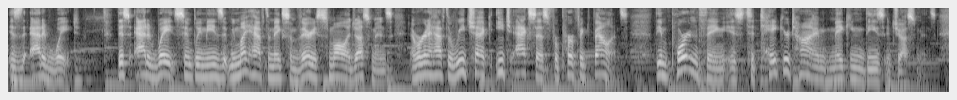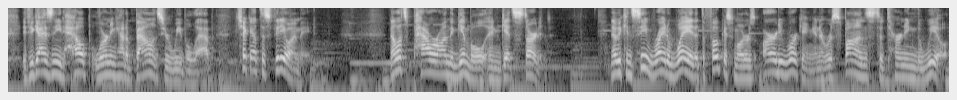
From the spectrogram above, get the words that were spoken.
is the added weight. This added weight simply means that we might have to make some very small adjustments and we're gonna have to recheck each axis for perfect balance. The important thing is to take your time making these adjustments. If you guys need help learning how to balance your Weebill Lab, check out this video I made. Now let's power on the gimbal and get started. Now we can see right away that the focus motor is already working and it responds to turning the wheel.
